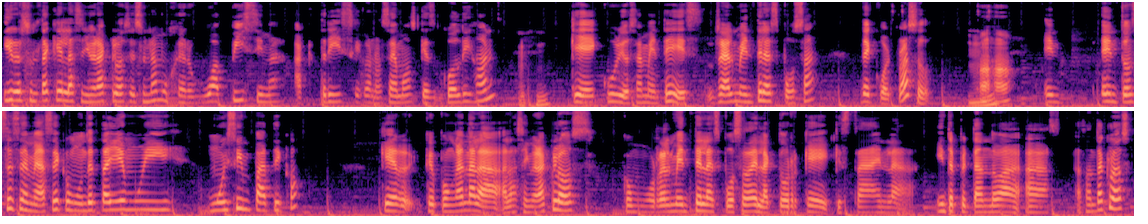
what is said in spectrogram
Y resulta que la señora Claus es una mujer guapísima, actriz que conocemos, que es Goldie Hawn, que curiosamente es realmente la esposa de Kurt Russell. Ajá. entonces se me hace como un detalle muy, muy simpático que, pongan a la, a la señora Claus como realmente la esposa del actor que, está en la interpretando a, Santa Claus.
